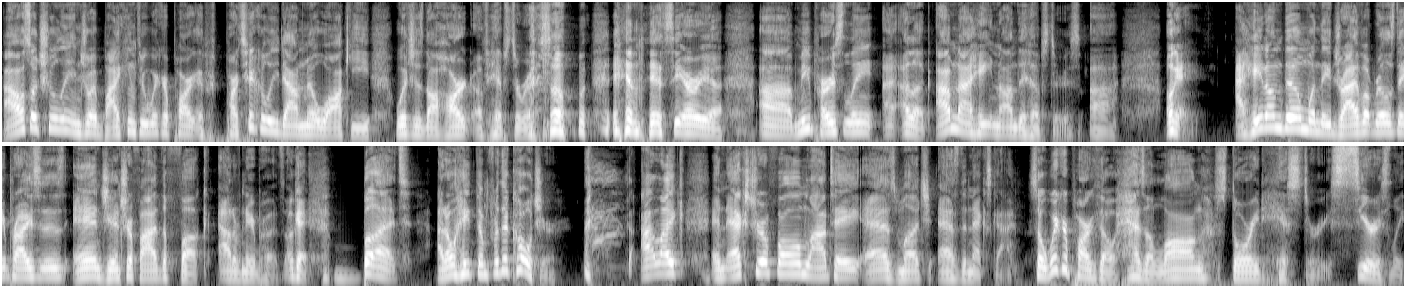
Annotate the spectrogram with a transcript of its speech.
I also truly enjoy biking through Wicker Park, particularly down Milwaukee, which is the heart of hipsterism in this area. Uh, me personally, I, I, look, I'm not hating on the hipsters. Uh, okay, I hate on them when they drive up real estate prices and gentrify the fuck out of neighborhoods. Okay, but I don't hate them for their culture. I like an extra foam latte as much as the next guy. So, Wicker Park, though, has a long, storied history. Seriously,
